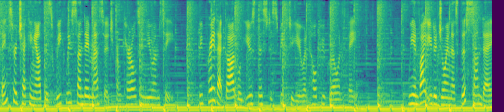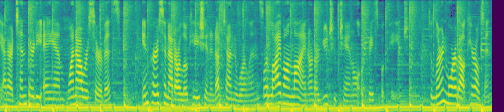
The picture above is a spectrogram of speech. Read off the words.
Thanks for checking out this weekly Sunday message from Carrollton UMC. We pray that God will use this to speak to you and help you grow in faith. We invite you to join us this Sunday at our 10:30 a.m. 1-hour service, in person at our location in Uptown New Orleans, or live online on our YouTube channel or Facebook page. To learn more about Carrollton,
